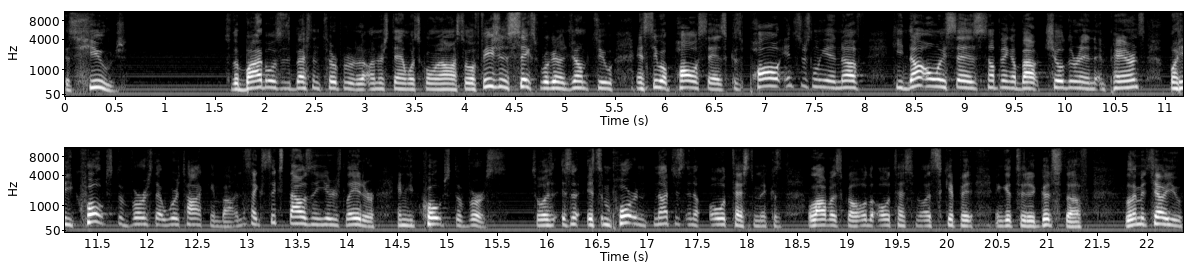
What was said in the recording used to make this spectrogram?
It's huge. So the Bible is his best interpreter to understand what's going on. So Ephesians 6, we're going to jump to and see what Paul says. Because Paul, interestingly enough, he not only says something about children and parents, but he quotes the verse that we're talking about. And it's like 6,000 years later, and he quotes the verse. So it's, it's, it's important, not just in the Old Testament, because a lot of us go, oh, the Old Testament, let's skip it and get to the good stuff. But let me tell you,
